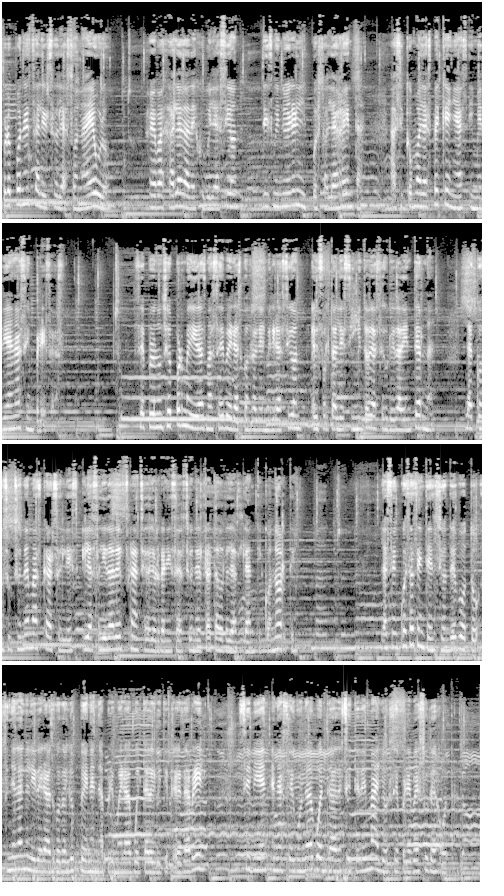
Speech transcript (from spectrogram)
propone salirse de la zona euro, rebajar la edad de jubilación, disminuir el impuesto a la renta, así como a las pequeñas y medianas empresas. Se pronunció por medidas más severas contra la inmigración, el fortalecimiento de la seguridad interna, la construcción de más cárceles y la salida de Francia de la Organización del Tratado del Atlántico Norte. Las encuestas de intención de voto señalan el liderazgo de Le Pen en la primera vuelta del 23 de abril, si bien en la segunda vuelta del 7 de mayo se prevé su derrota.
